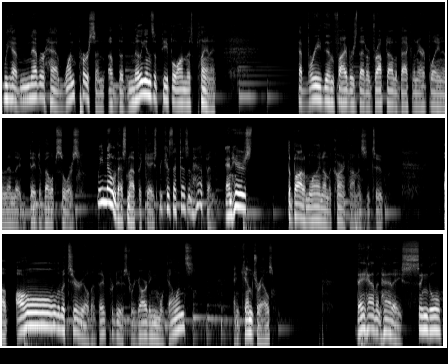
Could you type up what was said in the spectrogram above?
We have never had one person of the millions of people on this planet have breathed in fibers that are dropped out of the back of an airplane and then they, they develop sores. We know that's not the case because that doesn't happen. And here's the bottom line on the Carnicom Institute. Of all the material that they've produced regarding Morgellons and chemtrails, they haven't had a single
